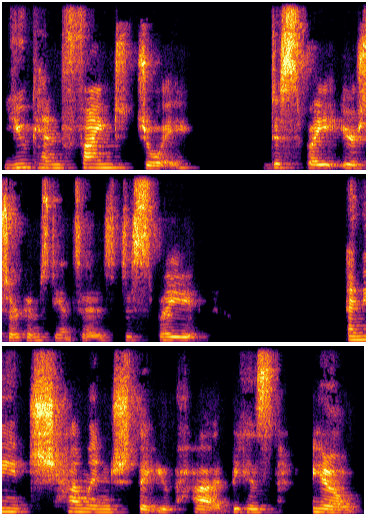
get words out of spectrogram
you can find joy despite your circumstances, despite any challenge that you've had, because, you know,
